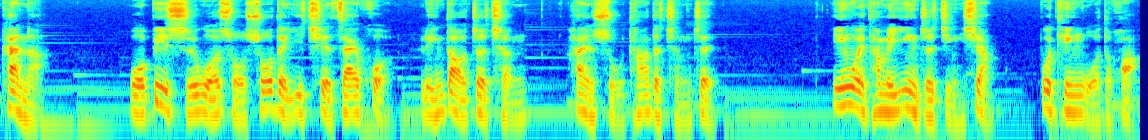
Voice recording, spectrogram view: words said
看哪，我必使我所说的一切灾祸临到这城和属他的城镇，因为他们应着景象，不听我的话，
